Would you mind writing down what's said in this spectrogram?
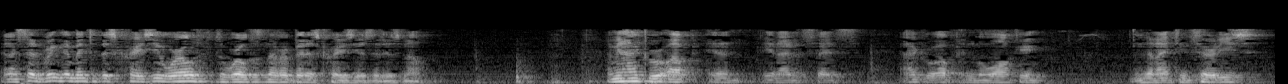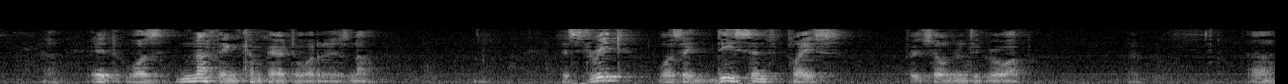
And I said, bring them into this crazy world. The world has never been as crazy as it is now. I mean, I grew up in the United States. I grew up in Milwaukee in the 1930s. It was nothing compared to what it is now. The street was a decent place for children to grow up. Uh,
